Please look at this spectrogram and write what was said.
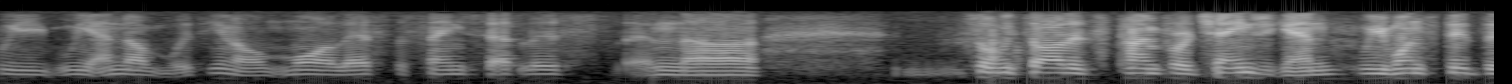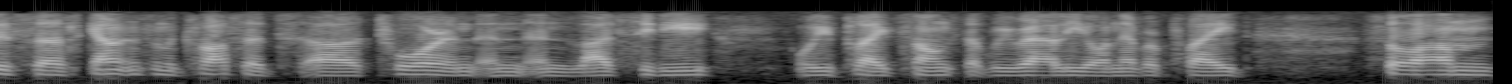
we we end up with you know more or less the same set list and uh so we thought it's time for a change again we once did this uh, skeletons in the closet uh tour and, and and live cd where we played songs that we rarely or never played so um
